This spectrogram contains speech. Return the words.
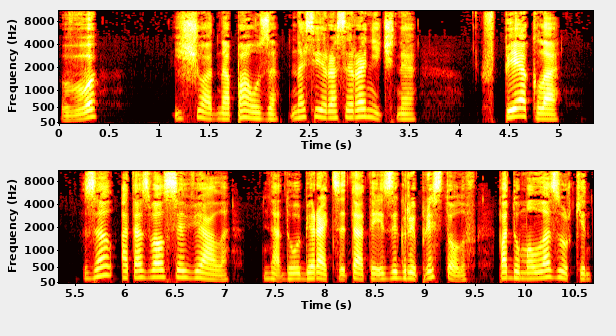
в Еще одна пауза, на сей раз ироничная. «В пекло!» Зал отозвался вяло. «Надо убирать цитаты из «Игры престолов», — подумал Лазуркин.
